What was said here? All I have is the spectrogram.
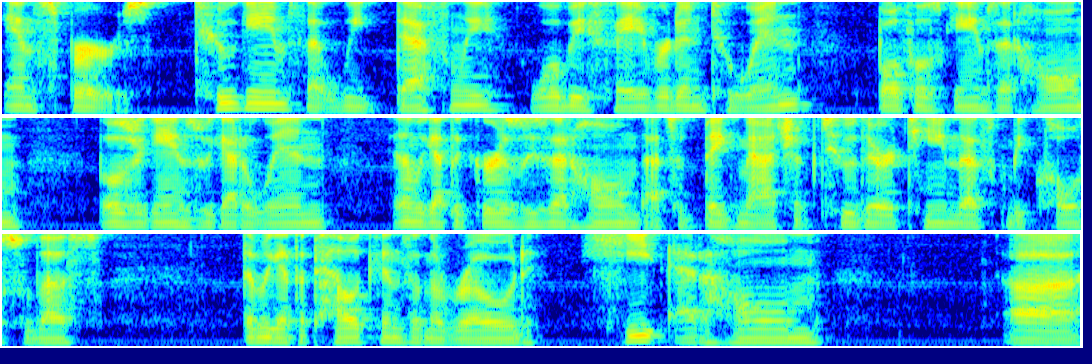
and Spurs. Two games that we definitely will be favored in to win. Both those games at home. Those are games we got to win. And then we got the Grizzlies at home. That's a big matchup too. They're a team that's gonna be close with us. Then we got the Pelicans on the road, Heat at home, uh,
